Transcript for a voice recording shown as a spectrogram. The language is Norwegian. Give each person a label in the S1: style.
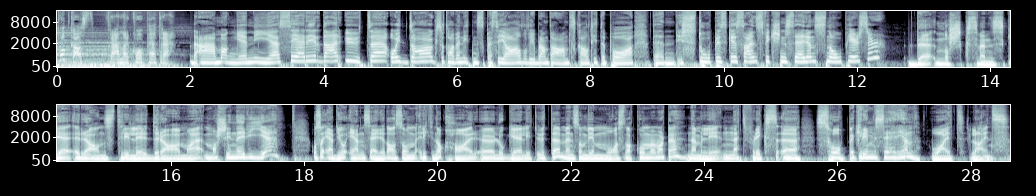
S1: podkast fra NRK P3.
S2: Det er mange nye serier der ute, og i dag så tar vi en liten spesial hvor vi blant annet skal titte på den dystopiske science fiction-serien Snowpiercer.
S3: Det norsk-svenske ransthriller-dramaet Maskineriet. Og så er det jo en serie da som riktignok har uh, ligget litt ute, men som vi må snakke om, Marte. Nemlig Netflix uh, såpekrimserien White Lines.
